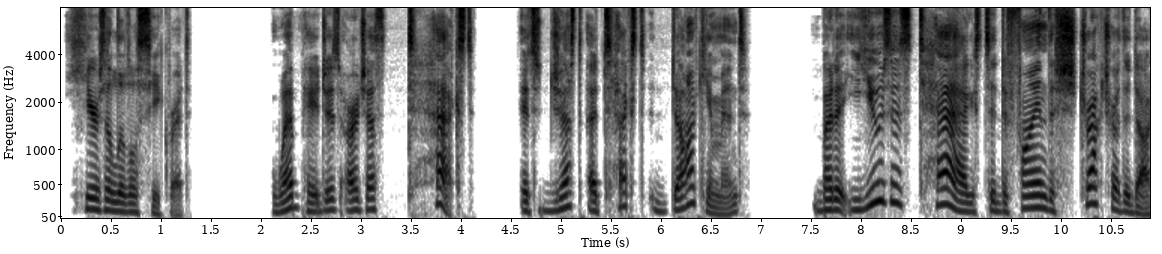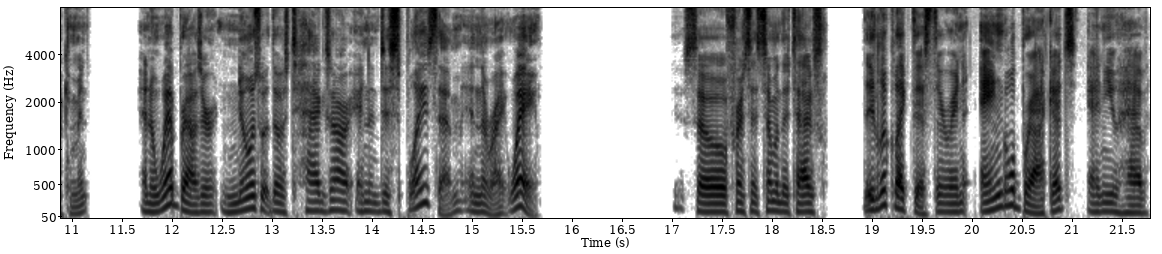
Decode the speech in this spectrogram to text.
here's a little secret. Web pages are just text. It's just a text document, but it uses tags to define the structure of the document, and a web browser knows what those tags are and it displays them in the right way. So for instance, some of the tags, they look like this. They're in angle brackets and you have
